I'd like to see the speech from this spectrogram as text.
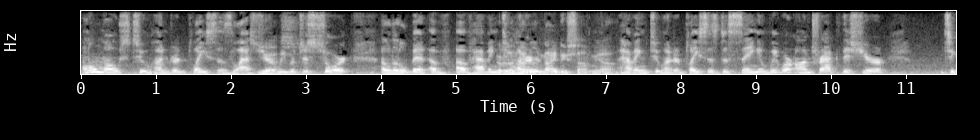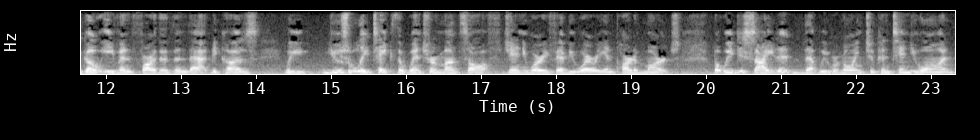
almost 200 places last year we were just short a little bit of of having It was 200 190 some, yeah. having 200 places to sing and we were on track this year to go even farther than that because we usually take the winter months off January, February, and part of March. But we decided that we were going to continue on.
